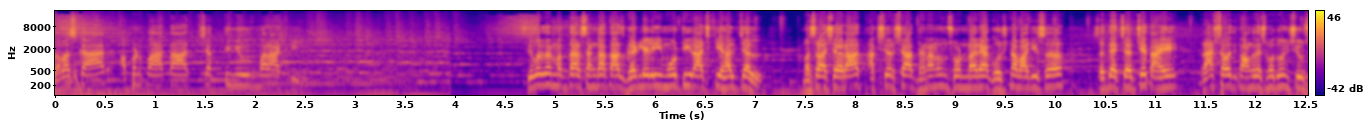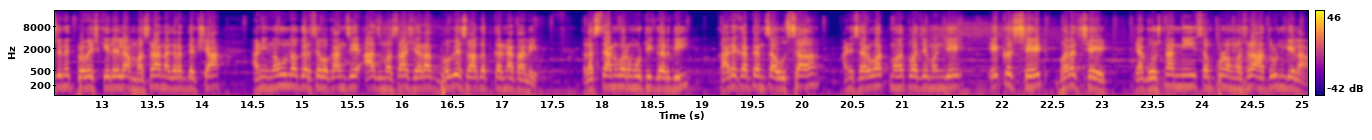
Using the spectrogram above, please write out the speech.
नमस्कार आपण पाहता शक्ती न्यूज मराठी. श्रीवर्धन मतदारसंघात आज घडलेली मोठी राजकीय हालचाल. मसळा शहरात अक्षरशः धनानून सोडणाऱ्या घोषणाबाजीसह सध्या चर्चेत आहे राष्ट्रवादी काँग्रेसमधून शिवसेनेत प्रवेश केलेल्या मसळा नगराध्यक्षा आणि नऊ नगरसेवकांचे आज मसळा शहरात भव्य स्वागत करण्यात आले. रस्त्यांवर मोठी गर्दी कार्यकर्त्यांचा उत्साह आणि सर्वात महत्त्वाचे म्हणजे एकच शेठ भरत शेठ या घोषणांनी संपूर्ण मसळा हातरून गेला.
